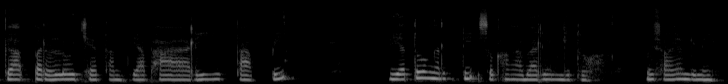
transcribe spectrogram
gak perlu chatan tiap hari tapi dia tuh ngerti suka ngabarin gitu. Misalnya gini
